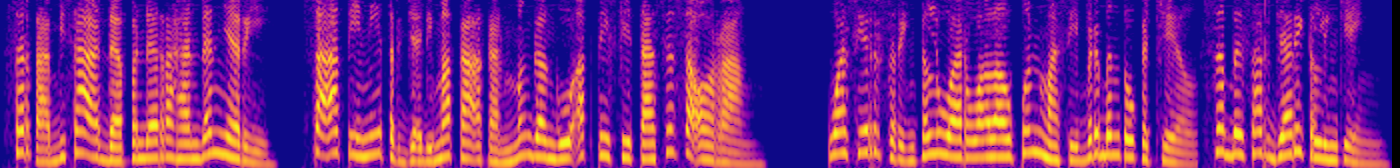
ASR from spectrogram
Serta bisa ada pendarahan dan nyeri. Saat ini terjadi maka akan mengganggu aktivitas seseorang. Wasir sering keluar walaupun masih berbentuk kecil, sebesar jari kelingking.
